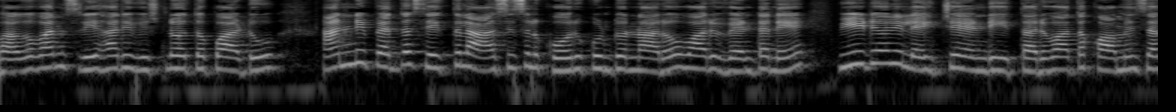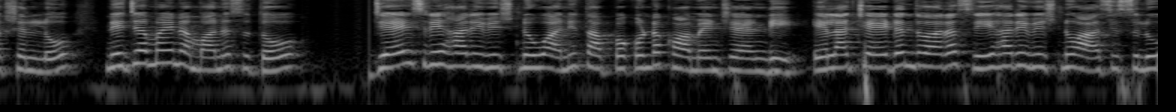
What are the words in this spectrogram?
భగవాన్ శ్రీహరి విష్ణువుతో పాటు అన్ని పెద్ద శక్తుల ఆశీస్సులు కోరుకుంటున్నారో వారు వెంటనే వీడియోని లైక్ చేయండి. తరువాత కామెంట్ సెక్షన్లో నిజమైన మనసుతో జై శ్రీహరి విష్ణువు అని తప్పకుండా కామెంట్ చేయండి. ఇలా చేయడం ద్వారా శ్రీహరి విష్ణు ఆశీస్సులు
